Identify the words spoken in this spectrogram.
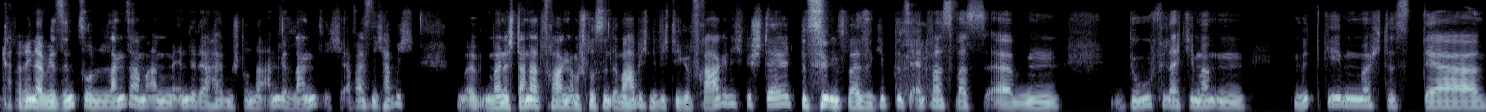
Katharina, wir sind so langsam am Ende der halben Stunde angelangt. Ich weiß nicht, habe ich, äh, meine Standardfragen am Schluss sind immer, habe ich eine wichtige Frage nicht gestellt? Beziehungsweise gibt es etwas, was ähm, du vielleicht jemandem mitgeben möchtest, der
